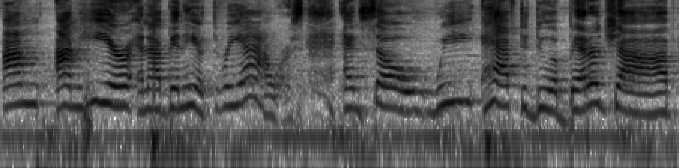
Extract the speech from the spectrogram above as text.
I'm I'm here and I've been here 3 hours. And so we have to do a better job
